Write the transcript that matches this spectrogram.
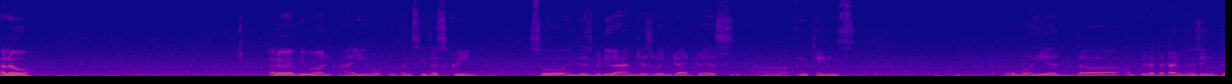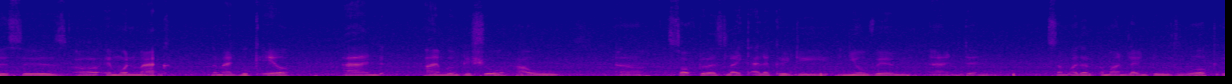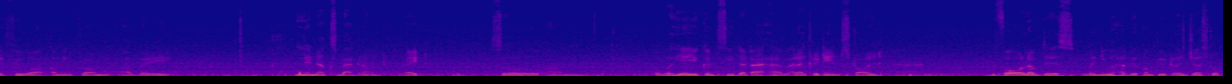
hello. Hello everyone. I hope you can see the screen. So in this video i'm just going to address uh, a few things. Over here the computer that i'm using this is uh, m1 mac the macbook air. And i'm going to show how uh, softwares like alacritty neovim and then some other command line tools work if you are coming from a very linux background right so um, over here you can see that I have Alacritty installed and before all of this when you have your computer just op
